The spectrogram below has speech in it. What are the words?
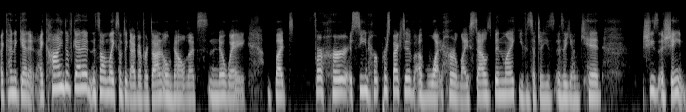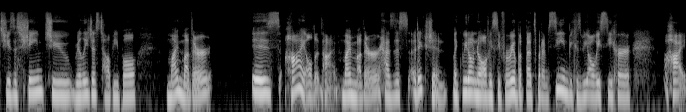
I kind of get it. I kind of get it. It's not like something I've ever done. Oh no, that's no way. But for her seeing her perspective of what her lifestyle's been like even such a, as a young kid she's ashamed she's ashamed to really just tell people my mother is high all the time my mother has this addiction like we don't know obviously for real but that's what i'm seeing because we always see her high.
